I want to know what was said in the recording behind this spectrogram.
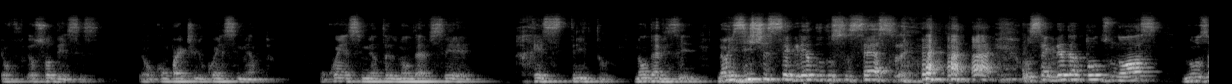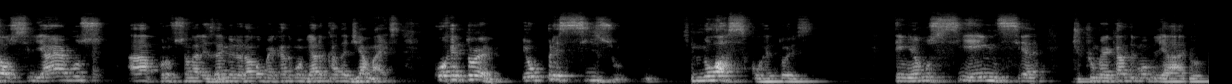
Eu, eu sou desses. Eu compartilho conhecimento. O conhecimento ele não deve ser restrito, não deve não existe segredo do sucesso. o segredo é todos nós nos auxiliarmos a profissionalizar e melhorar o mercado imobiliário cada dia mais. Corretor, eu preciso que nós, corretores, tenhamos ciência de que o mercado imobiliário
